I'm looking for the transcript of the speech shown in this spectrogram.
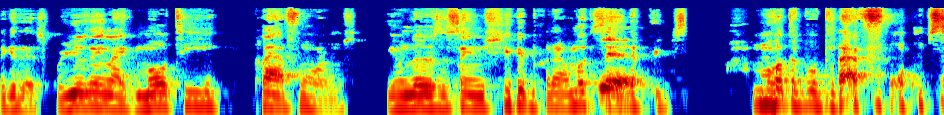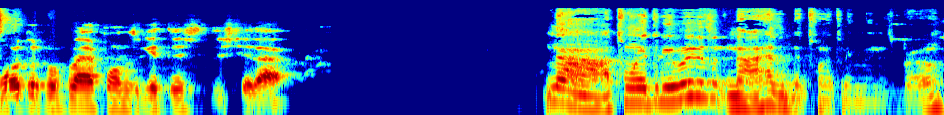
Look at this. We're using like multi platforms, even though it's the same shit. But I'm gonna say Yeah. that we use multiple platforms. Multiple platforms to get this this shit out. Nah, 23 minutes. Nah, it hasn't been 23 minutes, bro.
